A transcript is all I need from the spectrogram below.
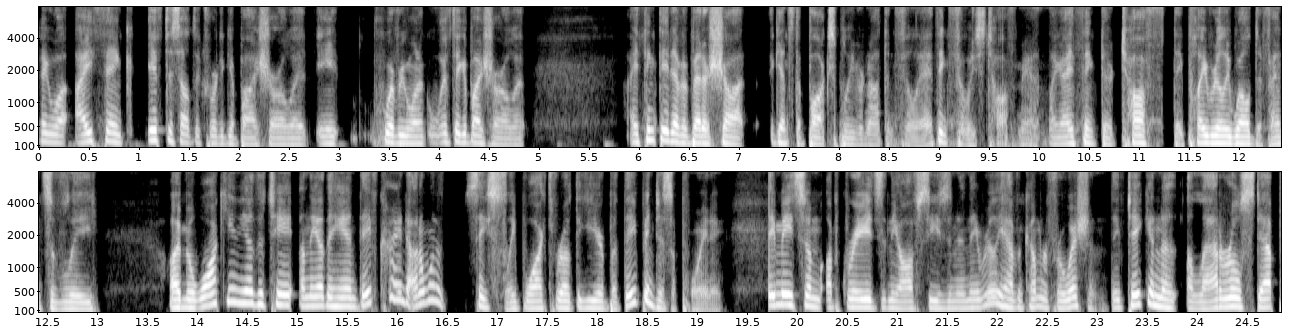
Tell you what, I think if the Celtics were to get by Charlotte, eh, whoever you want, to, if they get by Charlotte, I think they'd have a better shot against the Bucks, believe it or not, than Philly. I think Philly's tough, man. Like I think they're tough. They play really well defensively. Uh, Milwaukee, on the other on the other hand, they've kind of I don't want to say sleepwalk throughout the year, but they've been disappointing. They made some upgrades in the offseason and they really haven't come to fruition. They've taken a, a lateral step,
